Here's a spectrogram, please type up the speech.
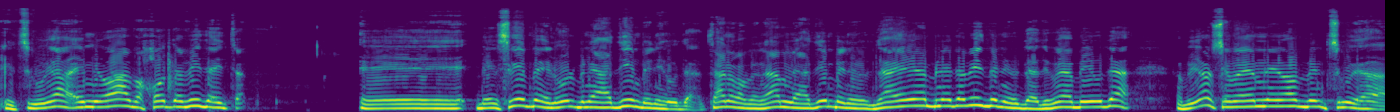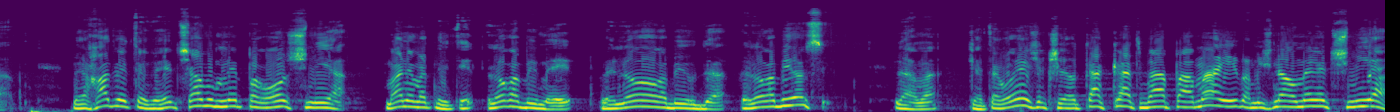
כי צרויה אם יואב אחות דוד הייתה. אה, בעשרים באלול בני עדין בן יהודה. תנו רבנם בני עדין בן יהודה הם בני דוד בן יהודה, דברי רבי יהודה. רבי יוסף הם בני יואב בן צרויה. באחד בטבת שבו בני פרעה שנייה. מה נמתניתי? לא רבי מאיר ולא רבי יהודה ולא רבי יוסי. למה? כי אתה רואה שכשאותה כת באה פעמיים, המשנה אומרת שנייה.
